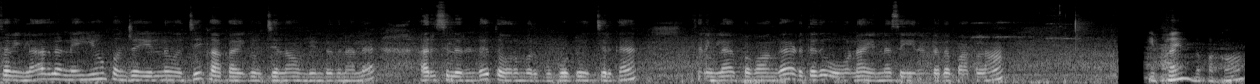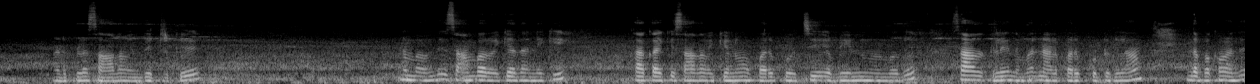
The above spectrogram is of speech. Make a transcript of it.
சரிங்களா? அதில் நெய்யும் கொஞ்சம் எள்ளும் வச்சு காக்காய்க்கு வச்சிடலாம் அப்படின்றதுனால அரிசியில் ரெண்டு பருப்பு போட்டு வச்சுருக்கேன். சரிங்களா? இப்போ வாங்க. அடுத்தது ஒவ்வொன்றா என்ன செய்கிறன்றதை பார்க்கலாம். இப்போ இந்த பக்கம் அடுப்பில் சாதம் வெந்துட்டுருக்கு. நம்ம வந்து சாம்பார் வைக்காத அன்னைக்கு காக்காய்க்கு சாதம் வைக்கணும் பருப்பு வச்சு அப்படின்னும்போது சாதத்துலேயே இந்த மாதிரி நாலு பருப்பு போட்டுக்கலாம். இந்த பக்கம் வந்து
